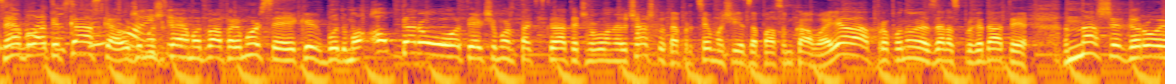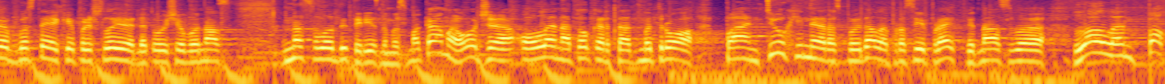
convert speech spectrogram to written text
Це була давайте підказка. Отже, ми вспоминайте. шукаємо два переможця, яких будемо обдаровувати, якщо можна так сказати, червоною чашку, та при цьому ще є запасом кави. А я пропоную зараз пригадати наших героїв, гостей, які прийшли для того, щоб нас насолодити різними смаками. Отже, Олена Токар та Дмитро Пантюхіне розповідали про свій проект під назвою Лолен Поп.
